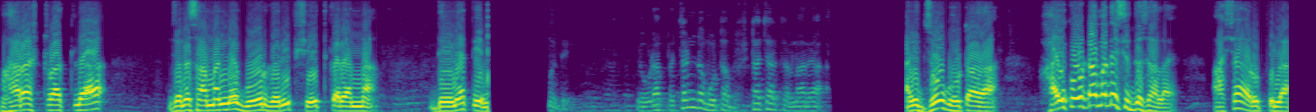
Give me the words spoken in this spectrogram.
महाराष्ट्रातल्या जनसामान्य गोरगरीब शेतकऱ्यांना देण्यात येण्यामध्ये एवढा प्रचंड मोठा भ्रष्टाचार करणाऱ्या आणि जो घोटाळा हायकोर्टामध्ये सिद्ध झालाय अशा आरोपीला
